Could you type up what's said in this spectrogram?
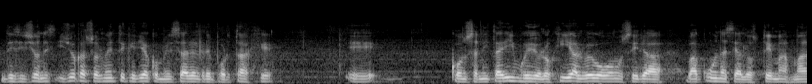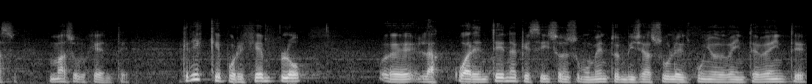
decisiones. Y yo casualmente quería comenzar el reportaje eh, con sanitarismo e ideología, luego vamos a ir a vacunas y a los temas más, más urgentes. ¿Crees que, por ejemplo, eh, la cuarentena que se hizo en su momento en Villa Azul en junio de 2020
